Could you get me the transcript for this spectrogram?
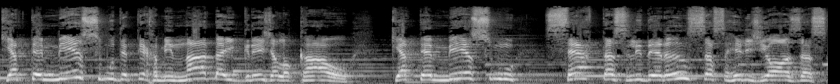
que até mesmo determinada igreja local, que até mesmo certas lideranças religiosas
